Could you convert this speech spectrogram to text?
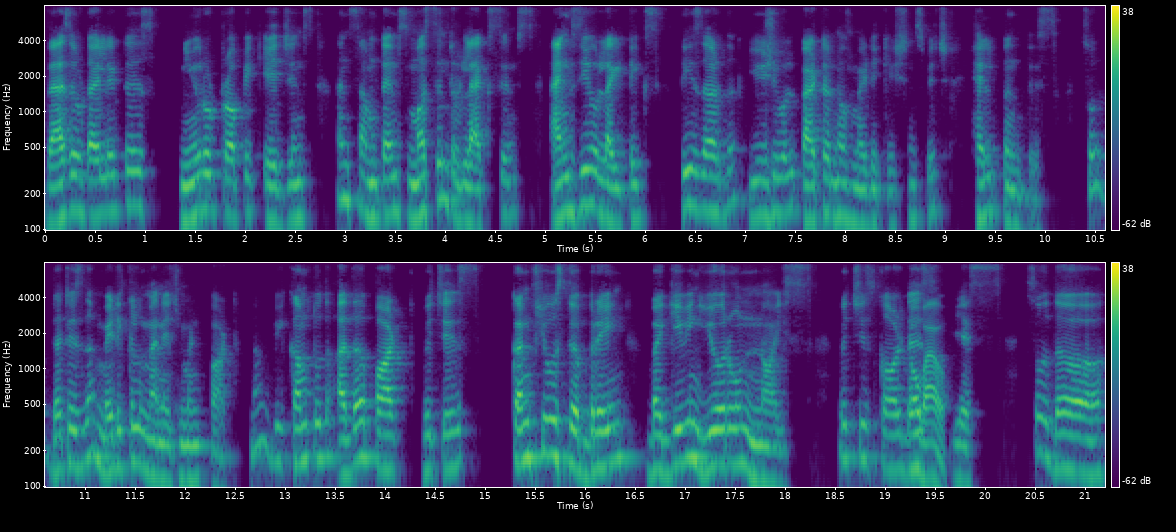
vasodilators, neurotropic agents, and sometimes muscle relaxants, anxiolytics. These are the usual pattern of medications which help in this. So that is the medical management part. Now we come to the other part, which is confuse the brain by giving your own noise, which is called Oh, as wow. yes. So the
